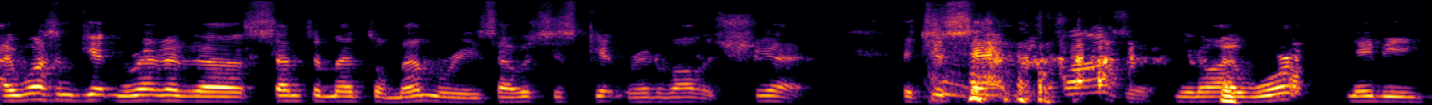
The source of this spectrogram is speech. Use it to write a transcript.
I wasn't getting rid of the sentimental memories; I was just getting rid of all the shit. It just sat in the closet. You know, I wore it maybe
